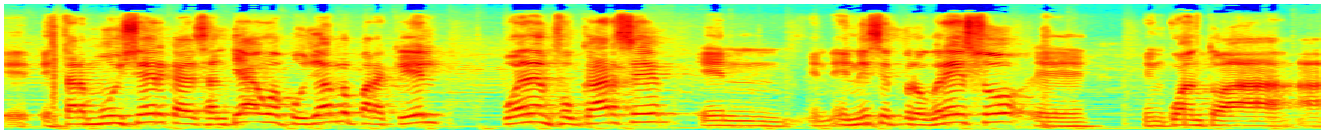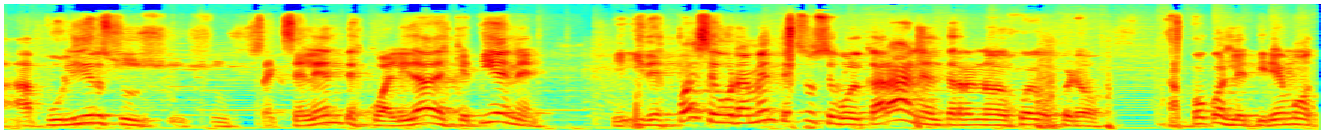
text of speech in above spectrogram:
eh, estar muy cerca de Santiago, apoyarlo para que él pueda enfocarse en, ese progreso eh, en cuanto a, pulir sus, excelentes cualidades que tiene. Y, y después seguramente eso se volcará en el terreno de juego, pero tampoco le tiremos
